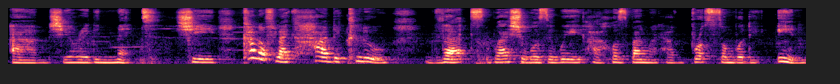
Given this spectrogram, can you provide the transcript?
um, she already met. She kind of like had a clue that while she was away, her husband might have brought somebody in.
